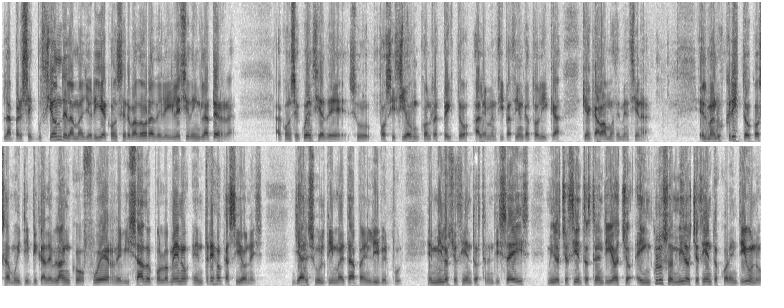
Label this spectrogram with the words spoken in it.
la persecución de la mayoría conservadora de la Iglesia de Inglaterra, a consecuencia de su posición con respecto a la emancipación católica que acabamos de mencionar. El manuscrito, cosa muy típica de Blanco, fue revisado por lo menos en tres ocasiones, ya en su última etapa en Liverpool, en 1836, 1838 e incluso en 1841,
